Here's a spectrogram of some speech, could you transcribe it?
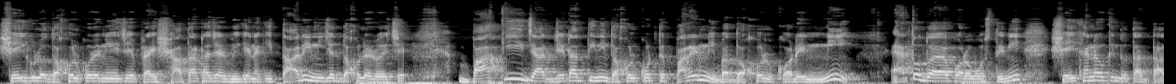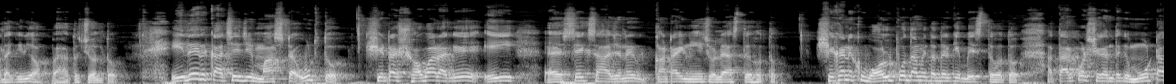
সেইগুলো দখল করে নিয়েছে, প্রায় সাত আট হাজার বিঘে নাকি তারই নিজের দখলে রয়েছে। বাকি যার, যেটা তিনি দখল করতে পারেননি বা দখল করেননি, এত দয়াপর অবস্থিনী সেইখানেও কিন্তু তার দাদাগিরি অব্যাহত চলতো। এদের কাছে যে মাছটা উঠতো, সেটা সবার আগে এই শেখ শাহজাহানের কাঁটায় নিয়ে চলে আসতে হতো। সেখানে খুব অল্প দামে তাদেরকে বেচতে হতো। আর তারপর সেখান থেকে মোটা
